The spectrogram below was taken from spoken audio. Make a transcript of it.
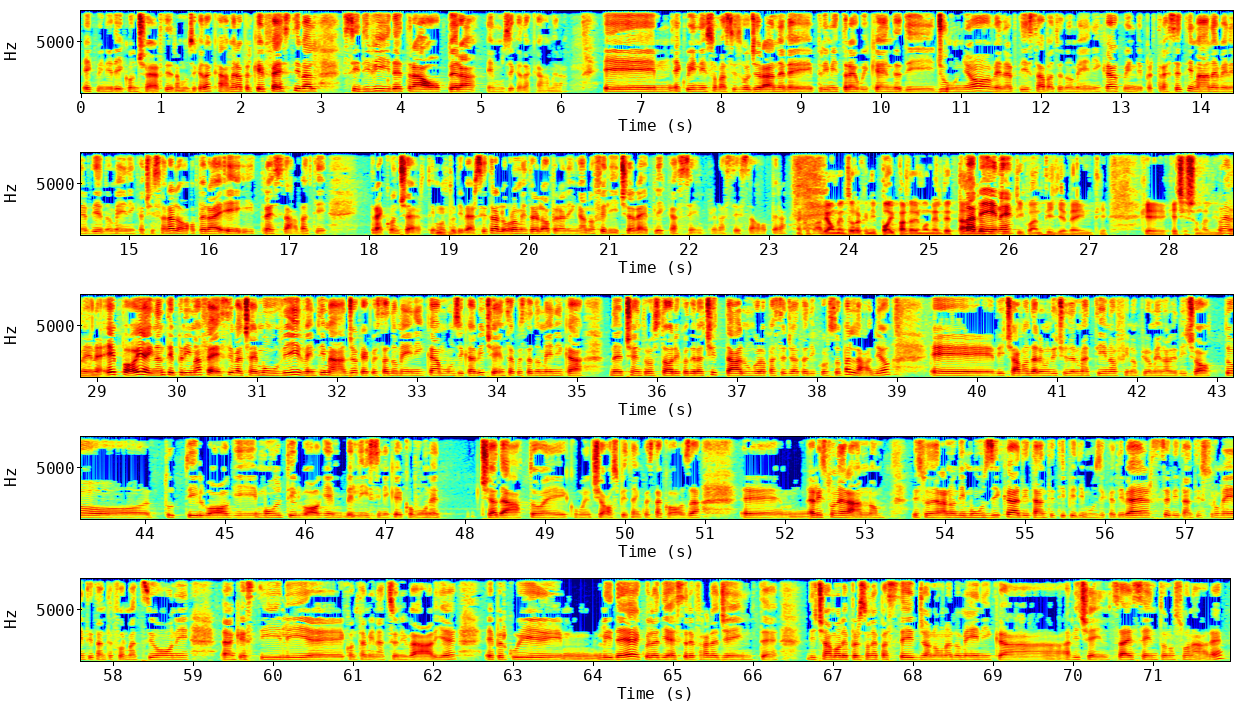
e quindi dei concerti della musica da camera perché il festival si divide tra opera e musica da camera e, e quindi insomma si svolgerà nei primi tre weekend di giugno, venerdì, sabato e domenica, quindi per tre settimane, venerdì e domenica ci sarà l'opera e i tre sabati tre concerti molto. -huh. diversi tra loro, mentre l'opera L'Inganno Felice replica sempre la stessa opera. Ecco, abbiamo mezz'ora, quindi poi parleremo nel dettaglio di tutti quanti gli eventi che, che ci sono all'interno. Va bene, e poi in anteprima festival c'è Movie il 20 maggio, che è questa domenica, Musica a Vicenza, questa domenica nel centro storico della città, lungo la passeggiata di Corso Palladio, e, diciamo dalle 11 del mattino fino più o meno alle 18, tutti i luoghi, molti luoghi bellissimi che il comune ci ha dato e come ci ospita in questa cosa, eh, risuoneranno, risuoneranno di musica, di tanti tipi di musica diverse, di tanti strumenti, tante formazioni, anche stili e contaminazioni varie. E per cui l'idea è quella di essere fra la gente, diciamo le persone passeggiano una domenica a Vicenza e sentono suonare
